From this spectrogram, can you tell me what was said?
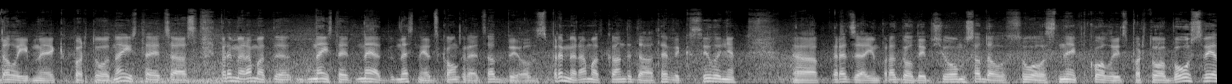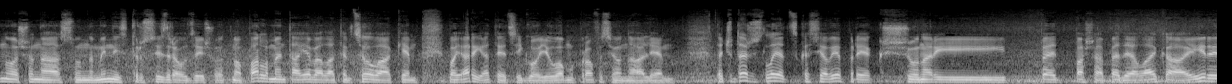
dalībnieki par to neizteicās. Premjerministra amata neizteic, ne, nesniedz konkrētas atbildes. Premjerministra amata kandidāte Evika Siliņa uh, redzējumu par atbildības jomu sadalu soli sniegt, ko līdz par to būs vienošanās, un ministrus izraudzīšot no parlamentā ievēlētiem cilvēkiem vai arī attiecīgo jomu profesionāļiem. Taču dažas lietas, kas jau iepriekš un arī pēd, pašā pēdējā laikā ir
